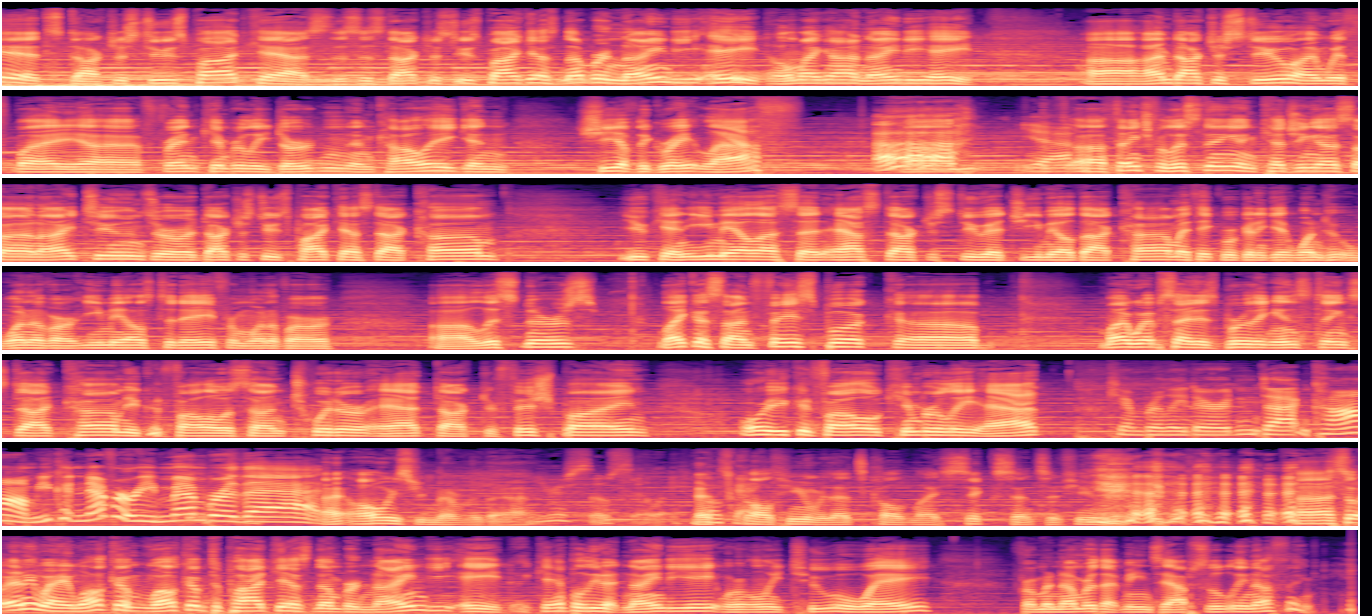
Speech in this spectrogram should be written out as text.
It's Dr. Stu's podcast. This is Dr. Stu's podcast number 98. Oh my God, 98. Uh, I'm Dr. Stu. I'm with my uh, friend Kimberly Durden and colleague, and she of the great laugh. Ah, yeah. Uh, thanks for listening and catching us on iTunes or at. You can email us at askdrstu at gmail.com. I think we're going to get one, to, one of our emails today from one of our uh, listeners. Like us on Facebook. My website is birthinginstincts.com. You can follow us on Twitter at Dr. Fishbein, or you can follow Kimberly at. KimberlyDurden.com. You can never remember that. I always remember that. You're so silly. That's okay. called humor. That's called my sixth sense of humor. uh, so anyway, welcome, welcome to podcast number 98. I can't believe at 98 we're only two away from a number that means absolutely nothing.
